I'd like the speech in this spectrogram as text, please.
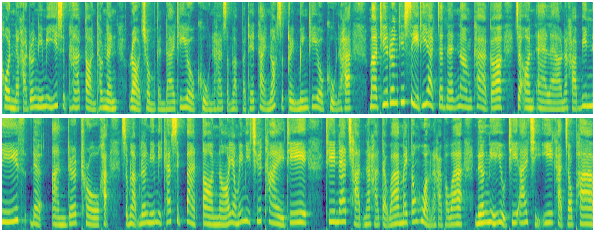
ข้นนะคะ เรื่องนี้มี 25 ตอนเท่านั้นรอชมกันได้ที่โยคูนะคะสำหรับประเทศไทยเนาะสตรีมมิ่งที่โยคูนะคะ มาที่เรื่องที่ 4 ที่อยากจะแนะนำค่ะ ก็จะออนแอร์แล้วนะคะ Beneath the Undertow ค่ะสำหรับเรื่องนี้มีแค่ 18 ตอนเนาะยังไม่มีชื่อไทยที่ ที่แน่ชัดนะคะ แต่ว่าไม่ต้องห่วงนะคะ เพราะว่าเรื่องนี้อยู่ที่ไอฉีอีค่ะเจ้าภาพ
